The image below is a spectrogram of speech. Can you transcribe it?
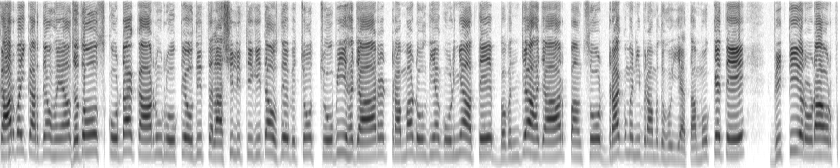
ਕਾਰਵਾਈ ਕਰਦਿਆਂ ਹੋਇਆਂ ਜਦੋਂ ਸਕੋਡਾ ਕਾਰ ਨੂੰ ਰੋਕ ਕੇ ਉਹਦੀ ਤਲਾਸ਼ੀ ਲਿੱਤੀ ਗਈ ਤਾਂ ਉਸ ਦੇ ਵਿੱਚੋਂ 24000 ਟਰਾਮਾਡੋਲ ਦੀਆਂ ਗੋਲੀਆਂ ਅਤੇ 52500 ਡਰੱਗ ਮਨੀ ਬਰਾਮਦ ਹੋਈ ਹੈ। ਤਾਂ ਮੌਕੇ ਤੇ ਵਿੱਕੀ ਅਰੋੜਾ ਉਰਫ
